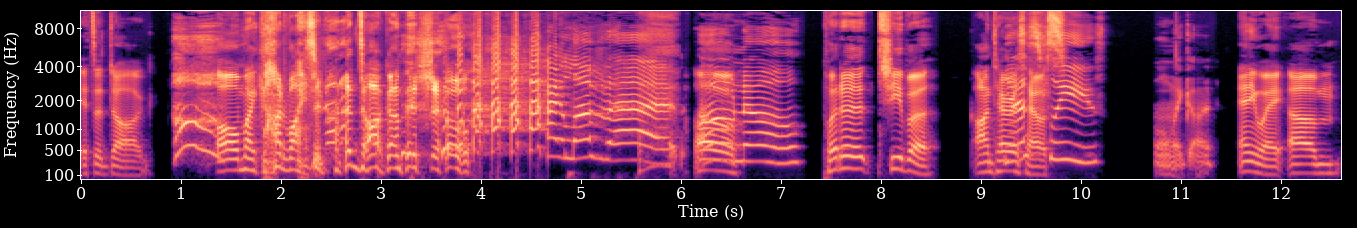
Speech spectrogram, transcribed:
It's a dog. Oh my god. Why is there not a dog on this show? That. Oh. Oh, no. Put a Shiba on Tara's yes, house. please. Oh my god. Anyway, um,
